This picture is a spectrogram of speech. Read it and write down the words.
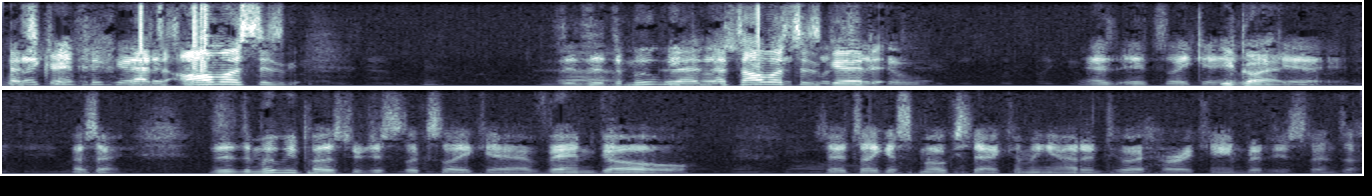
That's great. can't figure out That's almost as. The, the, the movie That- that's almost as good- Like a, as, it's like a. You go like ahead, A, oh, sorry. The, the movie poster just looks like a Van Gogh. So it's like a smokestack coming out into a hurricane, but it just ends up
